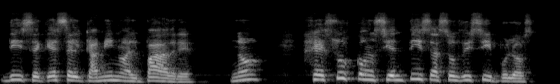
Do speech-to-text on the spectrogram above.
dice que es el camino al Padre, ¿no? Jesús concientiza a sus discípulos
